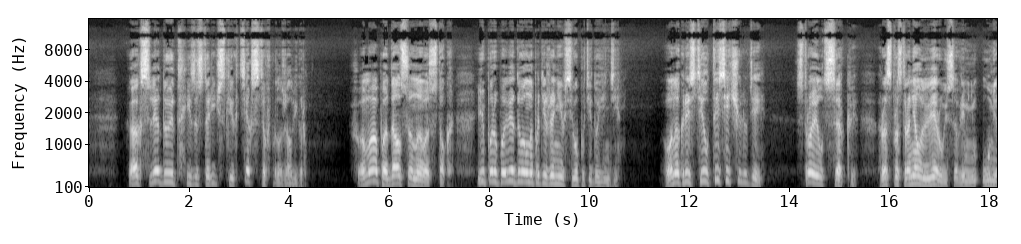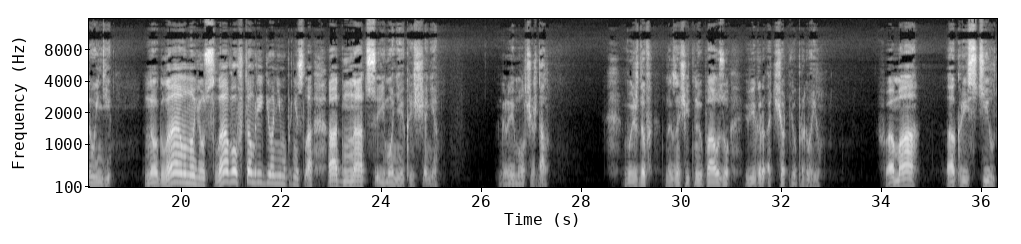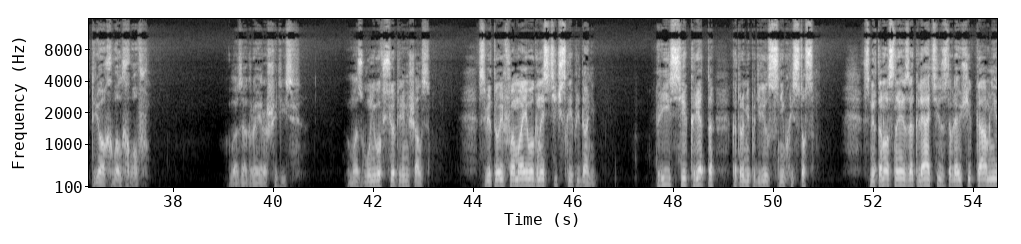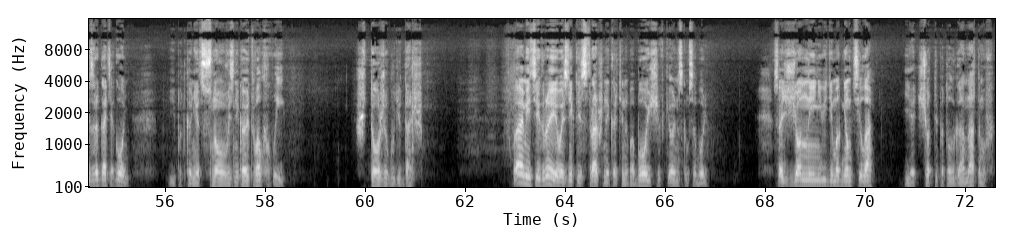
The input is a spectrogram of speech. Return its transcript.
Как следует из исторических текстов, — продолжал Вигр, — Фома подался на восток и проповедовал на протяжении всего пути до Индии. Он окрестил тысячи людей, строил церкви, распространял веру и со временем умер в Индии. Но главную славу в том регионе ему принесла одна церемония крещения. Грей молча ждал. Выждав Многозначительную паузу Вигр отчетливо проговорил. Фома окрестил трех волхвов. Глаза Грея расширились. В мозгу у него все перемешалось. Святой Фома — его гностическое предание. Три секрета, которыми поделился с ним Христос. Смертоносное заклятие, заставляющее камни изрыгать огонь. И под конец снова возникают волхвы. Что же будет дальше? В памяти Грея возникли страшные картины побоища в Кёльнском соборе. Сожженные невидимым огнем тела и отчеты патологоанатомов,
